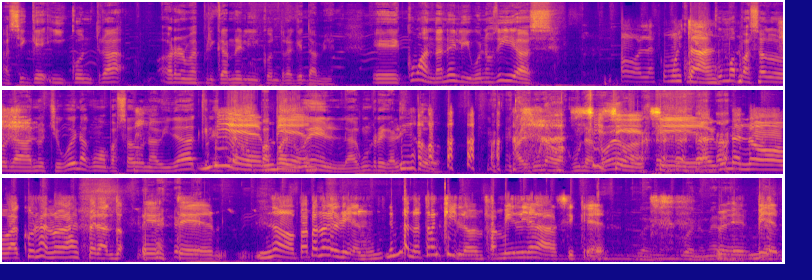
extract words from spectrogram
así que y contra, ahora nos va a explicar Nelly contra qué también. Eh, ¿Cómo anda Nelly? Buenos días. Hola, ¿cómo estás? ¿Cómo, ha pasado la Nochebuena? ¿Cómo ha pasado Navidad? ¿Qué le Bien, trajo Papá bien. Noel? ¿Algún regalito? ¿Alguna vacuna sí, nueva? sí, sí, algunas no, vacunas nuevas esperando. Este, no, papá no es bien. Bueno, tranquilo, en familia, así que Bueno, bueno, me alegro, Eh, bien.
